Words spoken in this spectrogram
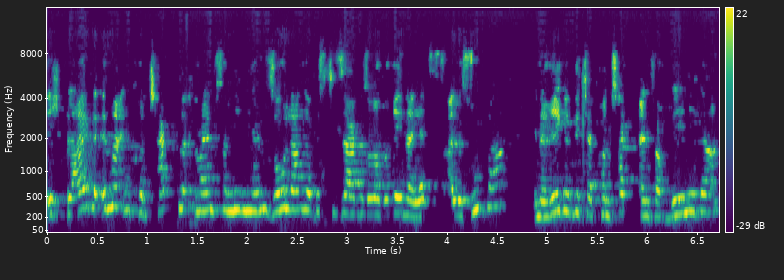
ich bleibe immer in Kontakt mit meinen Familien, so lange, bis die sagen, so Verena, jetzt ist alles super. In der Regel wird der Kontakt einfach weniger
